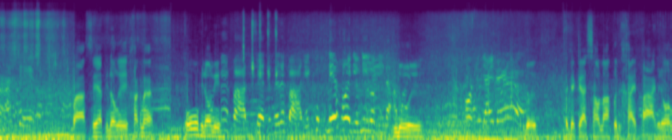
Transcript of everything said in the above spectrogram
ฝาแจก ปลาแซ่บพี่น้องเลยคักหน้าโอ้พี่น้องนี่แม่ฝาแจกแต่แค่ฝาเนี่ยเนี่ยห้อยเดียวนี่รถนี้แหละโดยขอบใจแล้วโดยบรรยากาศซาวลาวเพิ่นขายปลาพี่น้อง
